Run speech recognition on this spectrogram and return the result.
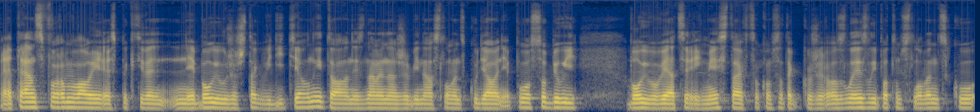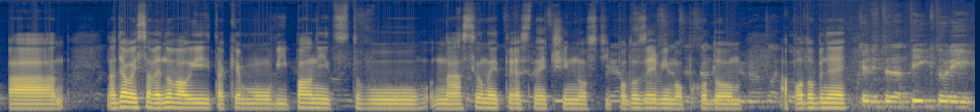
pretransformovali, respektíve neboli už až tak viditeľní. To ale neznamená, že by na Slovensku ďalej nepôsobili. Boli vo viacerých miestach, celkom sa tak akože rozliezli po tom Slovensku a Naďalej sa venovali takému výpalníctvu, násilnej trestnej činnosti, podozrivým obchodom a podobne. Kedy teda tí, ktorí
